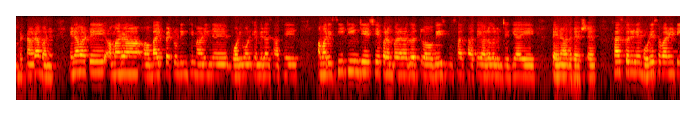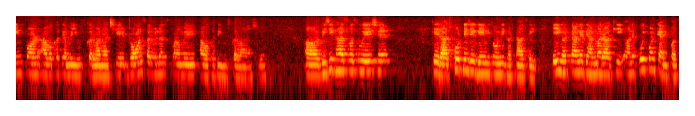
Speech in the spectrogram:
ઘટના ના બને. એના માટે અમારા બાઇક પેટ્રોલિંગથી માંડીને બોડી વોર્ન કેમેરા સાથે અમારી સી ટીમ જે છે, પરંપરાગત વેશભૂષા સાથે અલગ અલગ જગ્યાએ તૈનાત રહેશે. ખાસ કરીને ઘોડેસવારની ટીમ પણ આ વખતે અમે યુઝ કરવાના છીએ. ડ્રોન સર્વેલન્સ પણ અમે આ વખતે યુઝ કરવાના છીએ. બીજી ખાસ વસ્તુ એ છે કે રાજકોટની જે ગેમ ઝોનની ઘટના થઈ, એ ઘટનાને ધ્યાનમાં રાખી અને કોઈ પણ કેમ્પસ,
